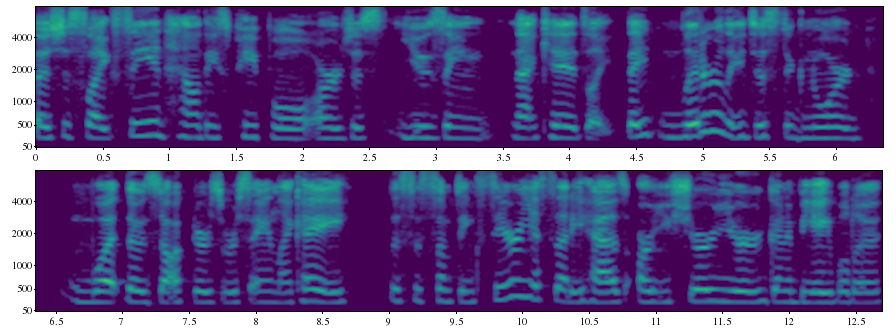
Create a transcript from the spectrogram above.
But it's just like seeing how these people are just using that kid's like they literally just ignored what those doctors were saying like hey this is something serious that he has. Are you sure you're going to be able to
